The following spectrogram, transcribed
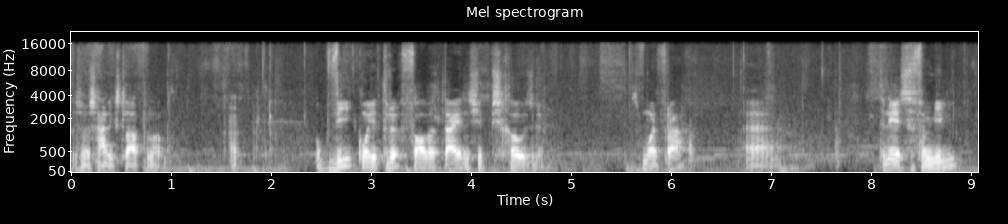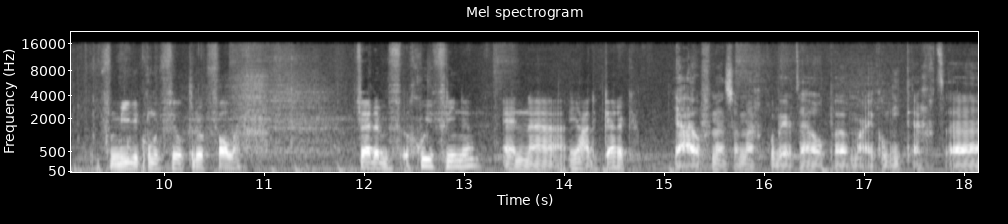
Dus waarschijnlijk slaapverland. Ja. Op wie kon je terugvallen tijdens je psychose? Dat is een mooie vraag. ten eerste familie familie kon ik veel terugvallen. Verder goede vrienden en uh, ja, de kerk. Ja, heel veel mensen hebben mij geprobeerd te helpen, maar ik kom niet echt, uh,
